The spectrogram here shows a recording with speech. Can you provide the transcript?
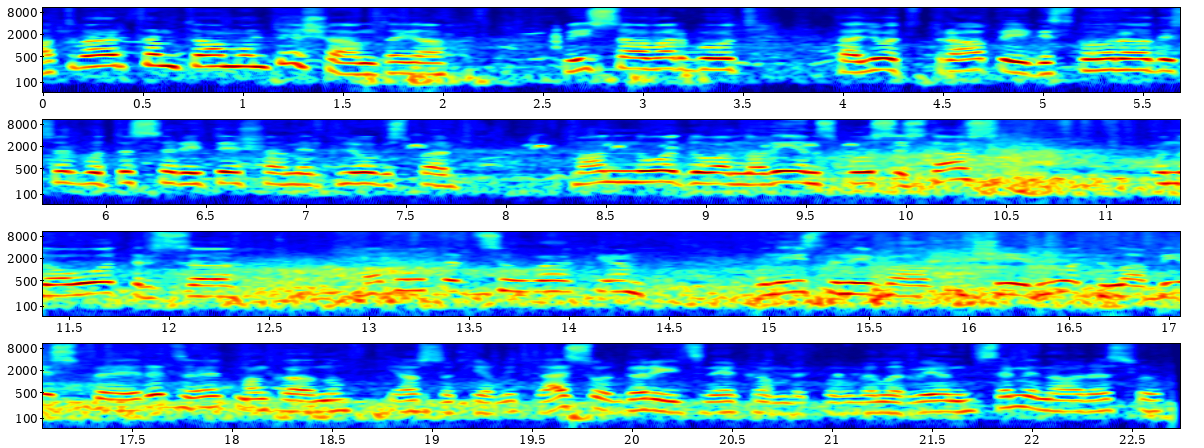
atvērtam tam un tiešām tajā visā varbūt tā ļoti trāpīgi es norādīju, varbūt tas arī tiešām ir kļuvis par manu nodomu no vienas puses tas, un no otras pabūt ar cilvēkiem. Un īstenībā šī ir ļoti laba iespēja redzēt, man kā, nu, jāsaka, jau it kā esot garīdzniekam, bet nu, vēl ar vienu semināru esot,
